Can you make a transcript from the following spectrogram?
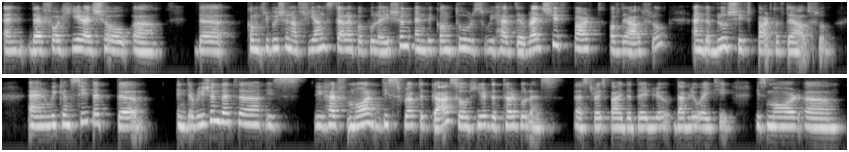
and therefore here I show uh, the contribution of young stellar population and the contours, we have the redshift part of the outflow and the blue shift part of the outflow. And we can see that the in the region that uh, is we have more disrupted gas. So here the turbulence as traced by the w, W80 is more um,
